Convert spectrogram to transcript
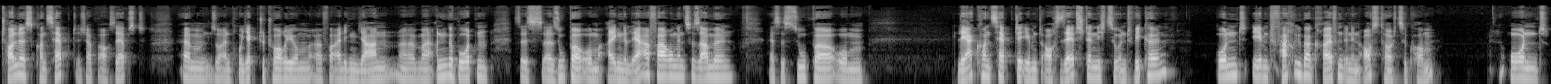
tolles Konzept. Ich habe auch selbst ähm, so ein Projekttutorium äh, vor einigen Jahren äh, mal angeboten. Es ist äh, super, um eigene Lehrerfahrungen zu sammeln. Es ist super, um Lehrkonzepte eben auch selbstständig zu entwickeln und eben fachübergreifend in den Austausch zu kommen. Und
